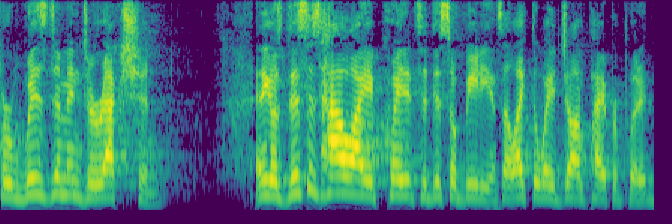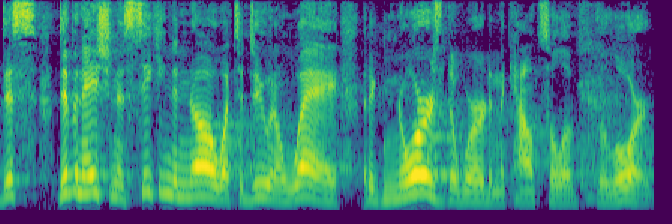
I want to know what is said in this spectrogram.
for wisdom and direction. And he goes, This is how I equate it to disobedience. I like the way John Piper put it. Dis- divination is seeking to know what to do in a way that ignores the word and the counsel of the Lord.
